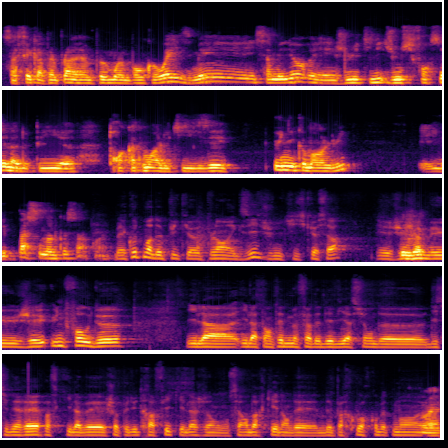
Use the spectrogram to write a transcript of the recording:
ça fait qu'Apple Plan est un peu moins bon que Waze, mais il s'améliore et je l'utilise, je me suis forcé là depuis euh, 3-4 mois à l'utiliser uniquement lui. Et il est pas si mal que ça, quoi. Ben écoute, moi, depuis que Plan existe, je n'utilise que ça. Et j'ai Mhm. jamais eu, j'ai une fois ou deux, il a, il a tenté de me faire des déviations de, d'itinéraire parce qu'il avait chopé du trafic et là, on s'est embarqué dans des, des parcours complètement euh,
